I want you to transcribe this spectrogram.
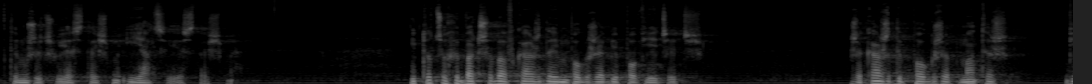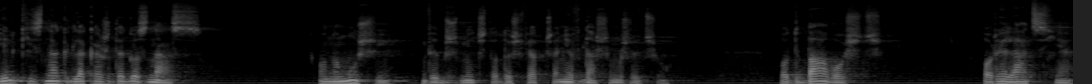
w tym życiu jesteśmy i jacy jesteśmy. I to, co chyba trzeba w każdym pogrzebie powiedzieć, że każdy pogrzeb ma też wielki znak dla każdego z nas. Ono musi wybrzmieć to doświadczenie w naszym życiu. O dbałość o relacje,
